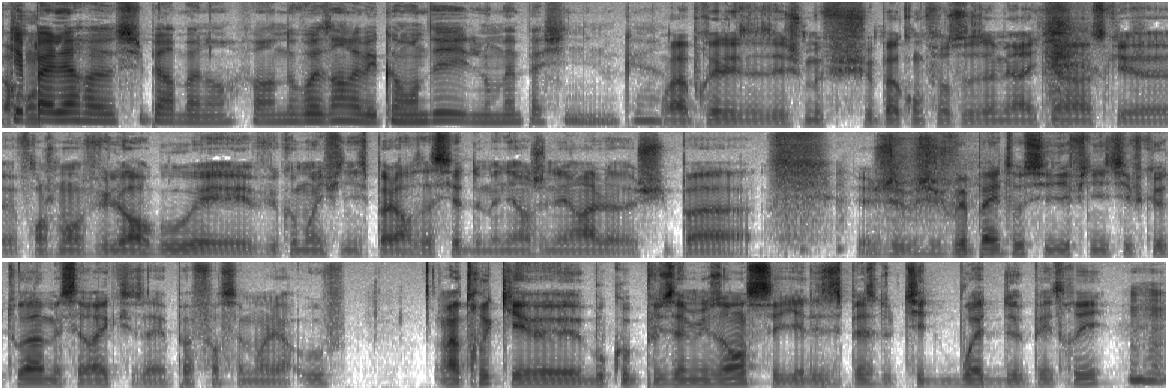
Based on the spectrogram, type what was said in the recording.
qui a pas l'air super bonne. Hein. Enfin, nos voisins l'avaient commandé, ils l'ont même pas fini. Donc, ouais, après, les, je me fais pas confiance aux Américains parce que franchement, vu leur goût et vu comment ils finissent pas leurs assiettes de manière générale, je suis pas, je, je vais pas être aussi définitif que toi, mais c'est vrai qu'ils avaient pas forcément l'air ouf. Un truc qui est beaucoup plus amusant, c'est qu'il y a des espèces de petites boîtes de pétri. Mhm.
